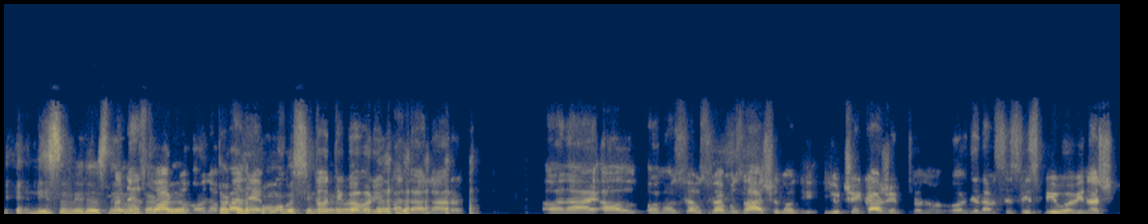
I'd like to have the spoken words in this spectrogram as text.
Nisam video snimak, ne, stvarno, tako da, ono, tako pa da ne, pomogo si mu. To ti govori, pa da, naravno. Onaj, al, ono, sve u svemu znaš, ono, juče kažem ti, ono, ovdje nam se svi smiju, ovi naši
